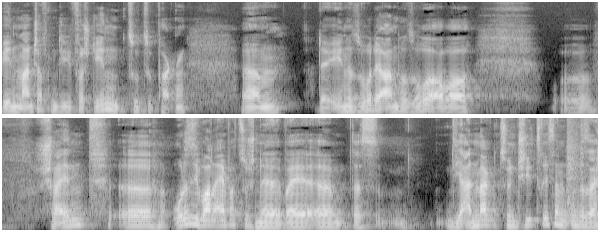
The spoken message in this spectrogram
den Mannschaften, die verstehen, zuzupacken. Ähm, der eine so, der andere so, aber äh, scheint, äh, oder sie waren einfach zu schnell, weil äh, das, die Anmerkung zu den Schiedsrichtern, und da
